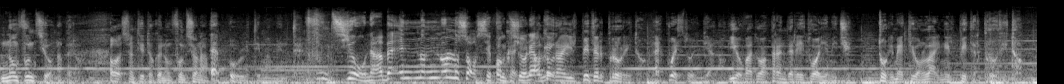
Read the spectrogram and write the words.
Non funziona però. Ho sentito che non funzionava Eh. ultimamente. Funziona? Beh, non, non lo so se funziona. ok, ok? allora il Peter Prurito. È questo il piano. Io vado a prendere i tuoi amici. Tu rimetti online il Peter Prurito.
